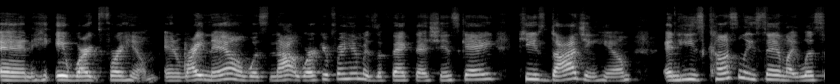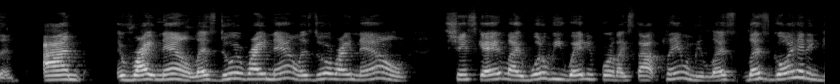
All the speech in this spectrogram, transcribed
and he, it worked for him. And right now, what's not working for him is the fact that Shinsuke keeps dodging him, and he's constantly saying, like, "Listen, I'm right now. Let's do it right now. Let's do it right now." Shinsuke, like, what are we waiting for? Like, stop playing with me. Let's let's go ahead and,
